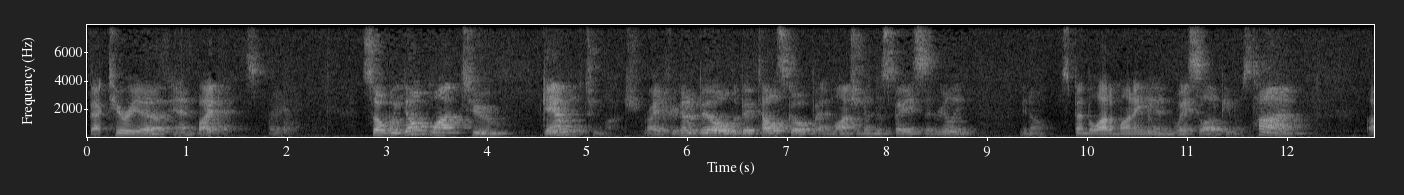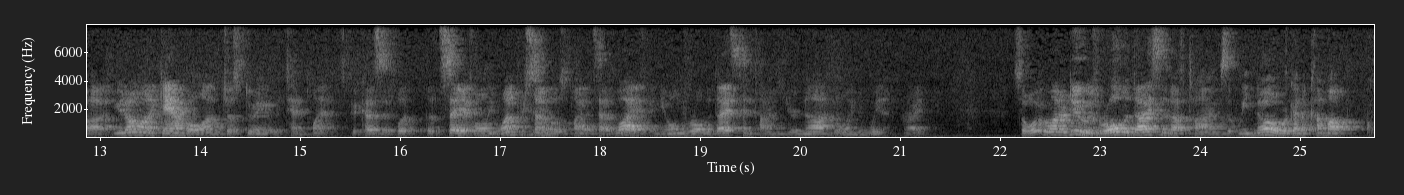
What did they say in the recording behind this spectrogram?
bacteria and bipeds, right? So we don't want to gamble too much, right? If you're going to build a big telescope and launch it into space and really, you know, spend a lot of money and waste a lot of people's time, uh, you don't want to gamble on just doing it with 10 planets because if let, us say if only 1% of those planets have life and you only roll the dice 10 times, you're not going to win, right? So what we want to do is roll the dice enough times that we know we're going to come up,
